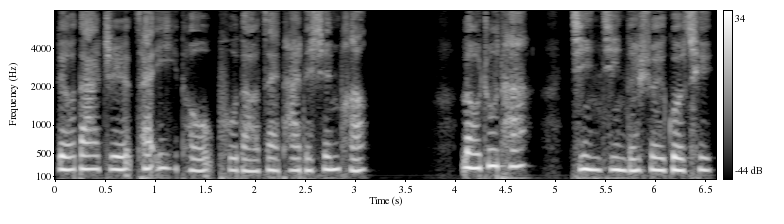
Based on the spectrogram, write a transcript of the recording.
刘大志才一头扑倒在她的身旁，搂住她，静静地睡过去。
